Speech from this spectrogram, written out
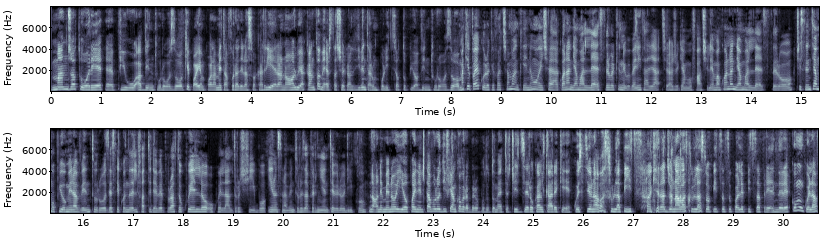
mangiatore eh, più avventuroso che poi è un po' la metafora della sua carriera no? lui accanto a me sta cercando di diventare un poliziotto più avventuroso ma che poi è quello che facciamo anche noi cioè quando andiamo all'estero perché noi vabbè in Italia ce la giochiamo facile ma quando andiamo all'estero ci sentiamo più o meno avventurosi a seconda del fatto di aver provato quello o quell'altro cibo io non sono avventurosa per niente, ve lo dico. No, nemmeno io. Poi nel tavolo di fianco avrebbero potuto metterci Zero Calcare che questionava sulla pizza, che ragionava sulla sua pizza, su quale pizza prendere. Comunque la,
